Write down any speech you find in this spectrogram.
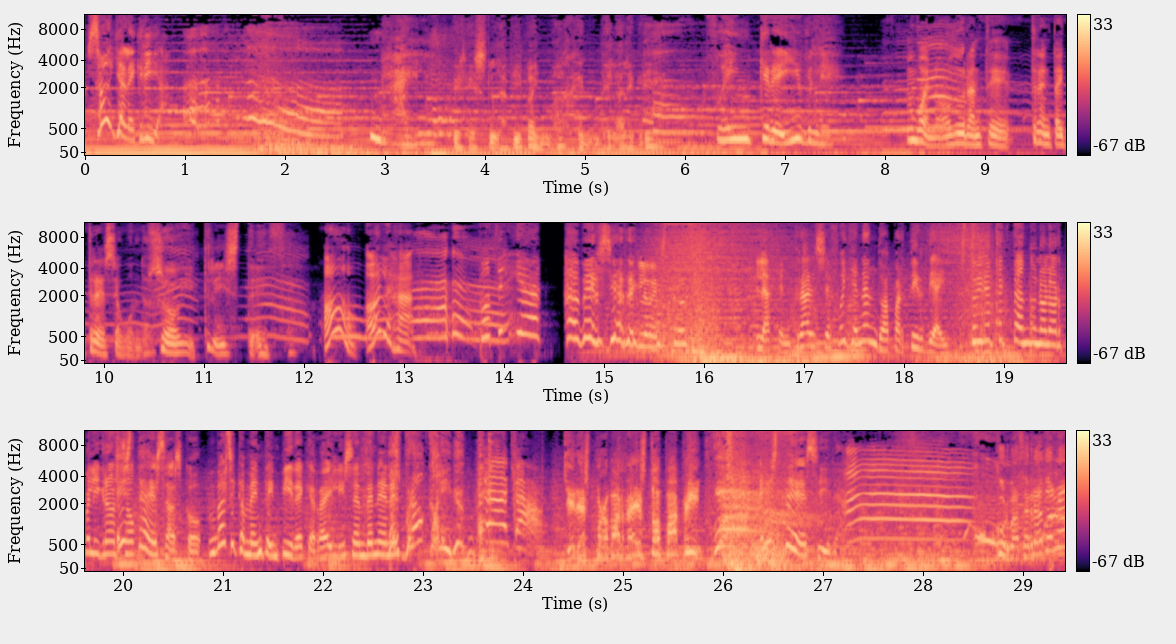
¡Soy alegría! Riley. Eres la viva imagen de la alegría. Fue increíble. Bueno, durante 33 segundos. Soy tristeza. Oh, hola. Podría... A ver si arreglo esto. La central se fue llenando a partir de ahí. Estoy detectando un olor peligroso. Esta es asco. Básicamente impide que Riley se envenene. ¡Es brócoli! ¿Quieres probar de esto, papi? Este es ira. ¡Curva cerrada, no!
